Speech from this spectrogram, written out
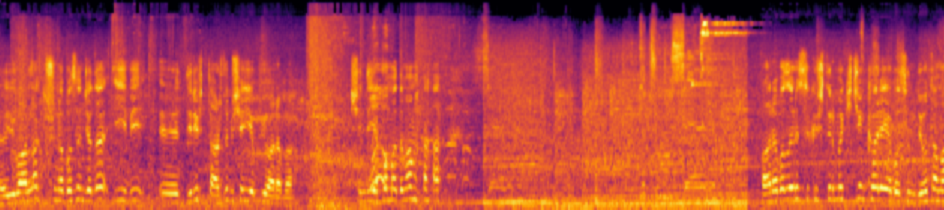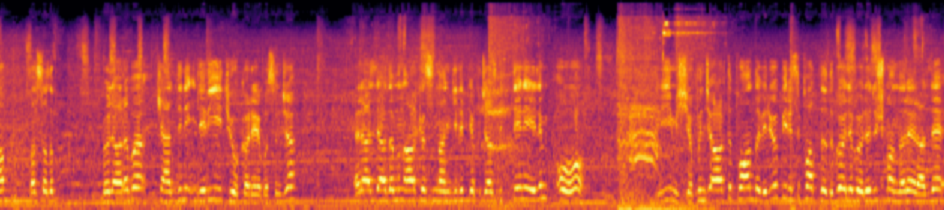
e, yuvarlak tuşuna basınca da iyi bir e, drift tarzı bir şey yapıyor araba. Şimdi yapamadım ama. Arabaları sıkıştırmak için kareye basın diyor. Tamam basalım. Böyle araba kendini ileriye itiyor kareye basınca. Herhalde adamın arkasından gidip yapacağız. Bir deneyelim. Oo. İyiymiş. Yapınca artı puan da veriyor. Birisi patladı. Böyle böyle düşmanları herhalde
